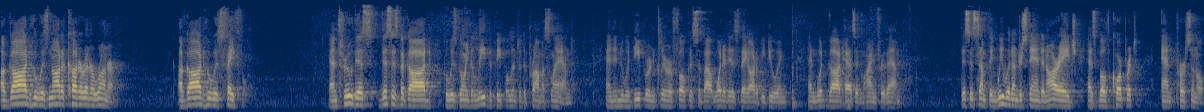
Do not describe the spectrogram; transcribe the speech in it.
a God who is not a cutter and a runner, a God who is faithful. And through this, this is the God who is going to lead the people into the promised land and into a deeper and clearer focus about what it is they ought to be doing and what God has in mind for them. This is something we would understand in our age as both corporate and personal.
